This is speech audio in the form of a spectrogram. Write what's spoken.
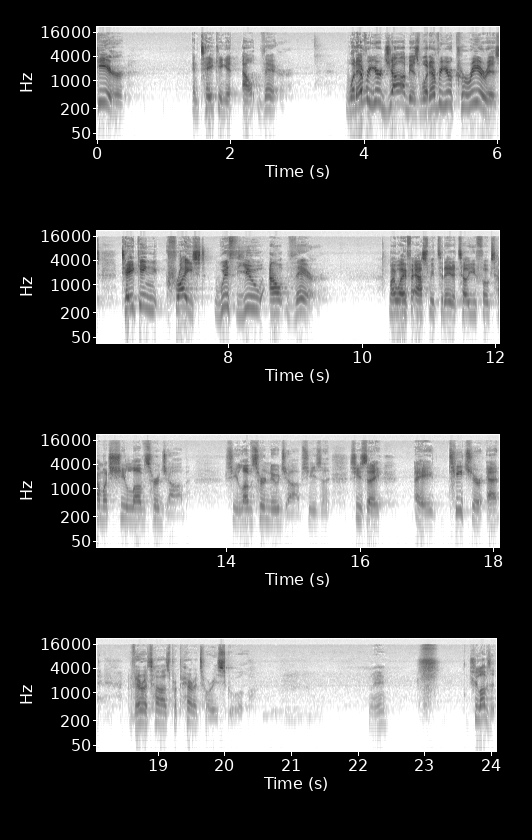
here and taking it out there. Whatever your job is, whatever your career is, taking Christ with you out there. My wife asked me today to tell you folks how much she loves her job. She loves her new job. She's a, she's a, a teacher at Veritas Preparatory School. She loves it.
